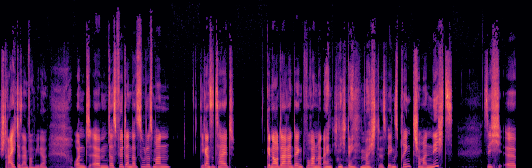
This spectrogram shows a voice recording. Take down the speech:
streicht es einfach wieder. Und ähm, das führt dann dazu, dass man die ganze Zeit genau daran denkt, woran man eigentlich nicht denken möchte. Deswegen bringt es schon mal nichts, sich äh,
